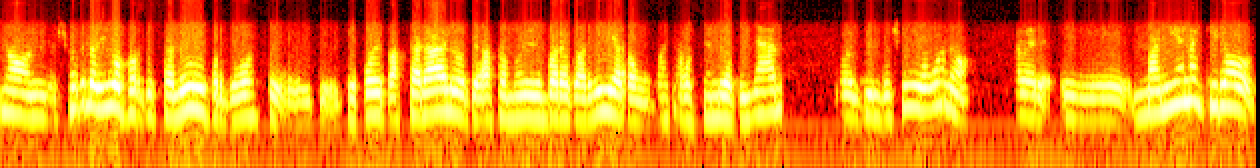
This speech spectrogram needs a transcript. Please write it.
no, yo te lo digo por tu salud, porque vos te, puede pasar algo, te vas a morir de un paro como esta cuestión de opinar todo el tiempo. Yo digo, bueno, a ver, eh, mañana quiero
